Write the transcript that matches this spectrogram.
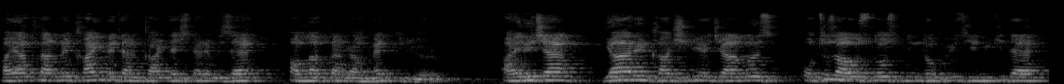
hayatlarını kaybeden kardeşlerimize Allah'tan rahmet diliyorum. Ayrıca yarın karşılayacağımız 30 Ağustos 1922'de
